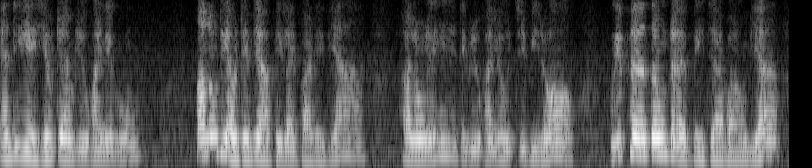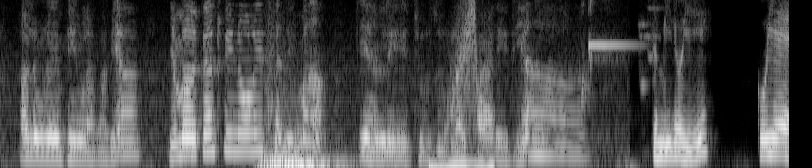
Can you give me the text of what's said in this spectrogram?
အန်ဒီရဲ့ရုပ်တံဗီဒီယိုဖိုင်လေးကိုအားလုံးတရားတင်ပြပေးလိုက်ပါတယ်ဗျာအားလုံးလည်းဒီဗီဒီယိုဖိုင်လေးကိုကြည့်ပြီးတော့ဝေဖန်သုံးသပ်ပေးကြပါအောင်ဗျာအားလုံးလည်းမင်္ဂလာပါဗျာမြန်မာ Country Knowledge Channel မှာပြန်လည်ကြိုဆိုလိုက်ပါတယ်ဗျာသမီးတို့ရေ ကိုယ့်ရဲ့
